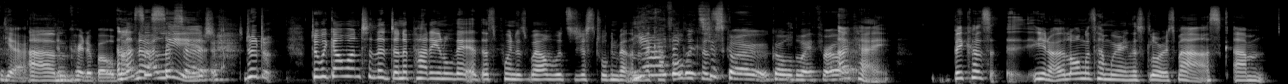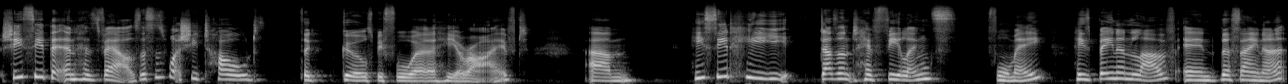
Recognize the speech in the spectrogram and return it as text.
yeah, Um, incredible. But Alyssa, no, Alyssa. said, do, do, do we go on to the dinner party and all that at this point as well? We're just talking about them yeah, as a I couple. think let's just go go all the way through it. okay, because uh, you know, along with him wearing this glorious mask, um, she said that in his vows, this is what she told the girls before he arrived. Um, he said he doesn't have feelings for me. He's been in love, and this ain't it.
